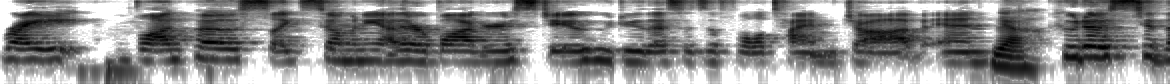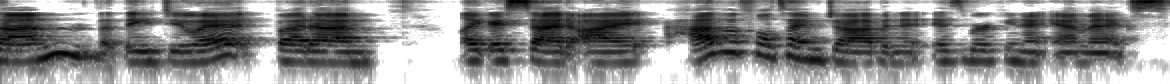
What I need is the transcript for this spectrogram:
write blog posts like so many other bloggers do who do this as a full-time job. And yeah. kudos to them that they do it. But um, like I said, I have a full-time job and it is working at Amex.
